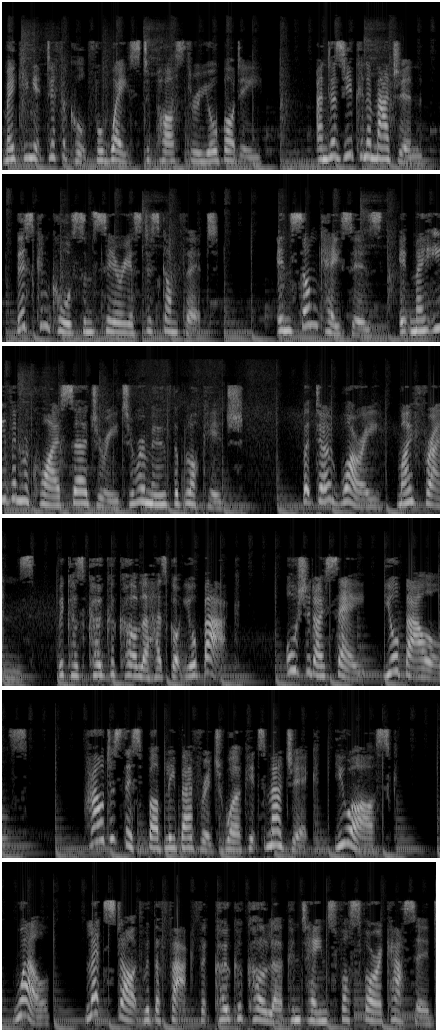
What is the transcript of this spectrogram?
making it difficult for waste to pass through your body. And as you can imagine, this can cause some serious discomfort. In some cases, it may even require surgery to remove the blockage. But don't worry, my friends, because Coca-Cola has got your back. Or should I say, your bowels. How does this bubbly beverage work its magic, you ask? Well, let's start with the fact that Coca-Cola contains phosphoric acid.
